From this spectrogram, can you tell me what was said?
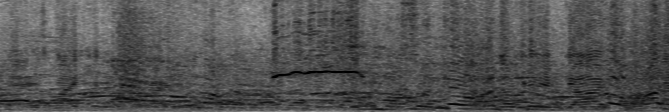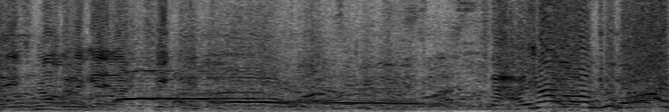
Yeah, he's making it. Look at him go. And he's not going to get that chicken. Come on, come on!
